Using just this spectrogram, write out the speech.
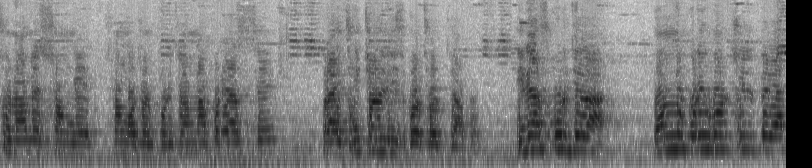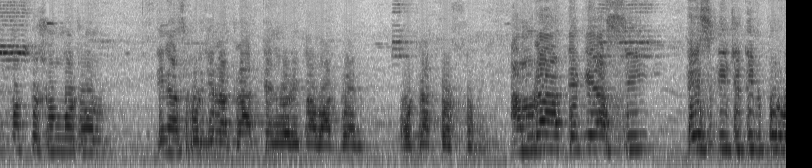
সুনামের সঙ্গে সংগঠন পরিচালনা করে আসছে। প্রায় ছেচল্লিশ বছর যাবৎ। দিনাজপুর জেলা পণ্য পরিবহন শিল্পের একমাত্র সংগঠন দিনাজপুর জেলা truck tank lorry cover van ও ট্রাক্টর শ্রমিক। আমরা দেখে আসছি, বেশ কিছুদিন পূর্ব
